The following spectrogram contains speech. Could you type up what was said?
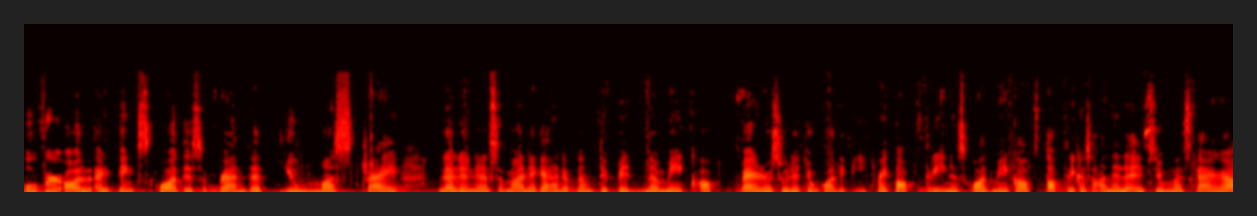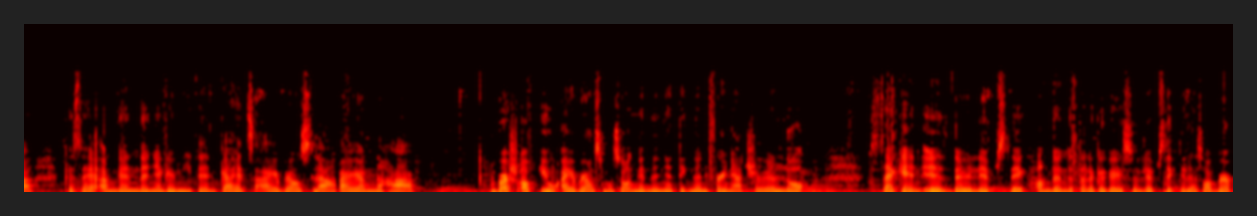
overall, I think Squad is a brand that you must try, lalo na sa mga naghahanap ng tipid na makeup pero sulit yung quality. My top 3 na squad makeup. Top 3 ko sa kanila is yung mascara kasi ang ganda niya gamitin kahit sa eyebrows lang. Parang naka brush up yung eyebrows mo. So, ang ganda niya tignan for natural look. Second is their lipstick. Ang ganda talaga guys ng lipstick nila. Sobrang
